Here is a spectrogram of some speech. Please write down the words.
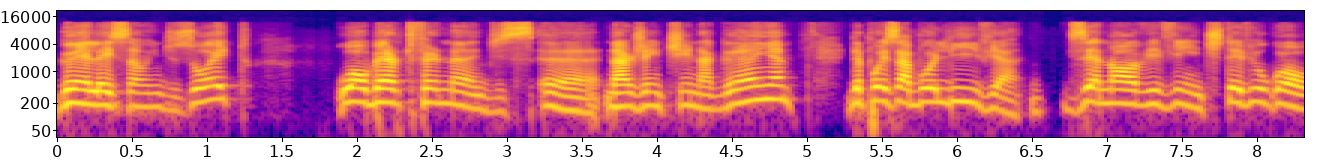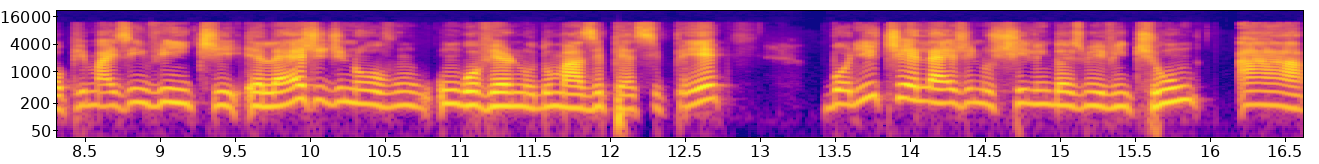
ganha eleição em 18. O Alberto Fernandes, uh, na Argentina, ganha. Depois a Bolívia, 19 e 20, teve o golpe, mas em 20 elege de novo um, um governo do MAS e PSP. Boric elege no Chile em 2021. A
